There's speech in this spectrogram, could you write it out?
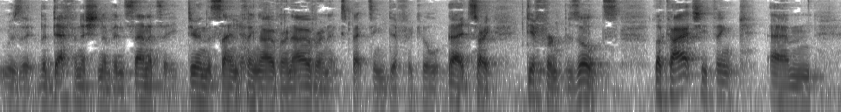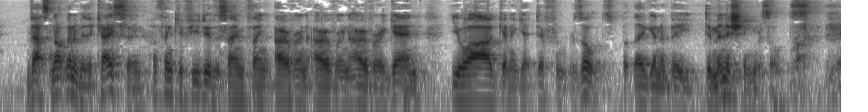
was the definition of insanity: doing the same yeah. thing over and over and expecting difficult, uh, sorry, different results. Look, I actually think um, that's not going to be the case soon. I think if you do the same thing over and over and over again, you are going to get different results, but they're going to be diminishing results. Right. Yeah.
